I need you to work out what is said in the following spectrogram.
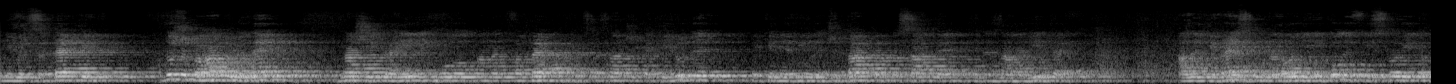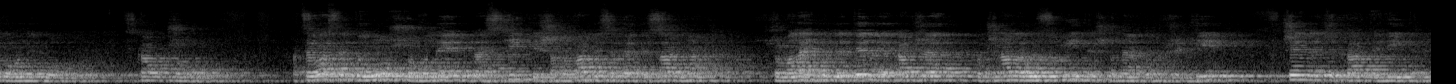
університетів. Дуже багато людей в нашій країні було аналфабетами. Це значить такі люди, які не вміли читати, писати, які не знали літер. Але в єврейському народі ніколи в історії такого не було. Цікаво чому. А це власне тому, що вони настільки шанували себе писання, що маленьку дитину, яка вже починала розуміти, що небудь в житті, вчили читати літери.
